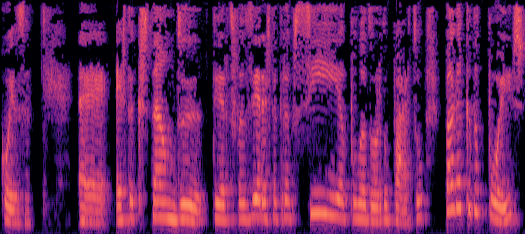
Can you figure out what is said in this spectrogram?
coisa. Uh, esta questão de ter de fazer esta travessia pela dor do parto para que depois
